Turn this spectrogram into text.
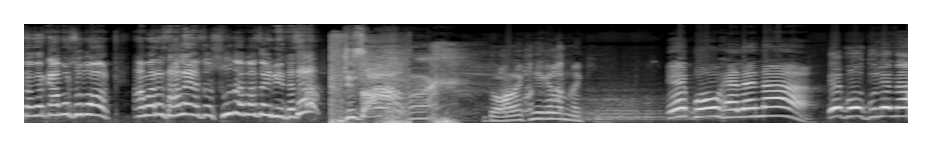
তোর কাপড় চোপড় আমার ঝালে তো সুদা বাজাইবি দাদা। দড়া খেয়ে গেলাম নাকি? এ বউ হেলে না। এ বউ দুলে না।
